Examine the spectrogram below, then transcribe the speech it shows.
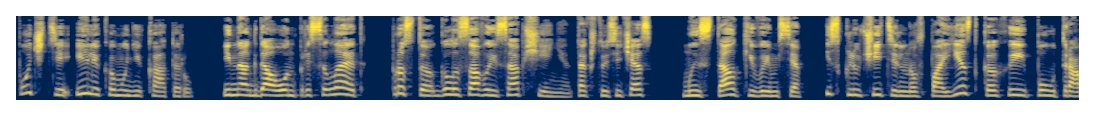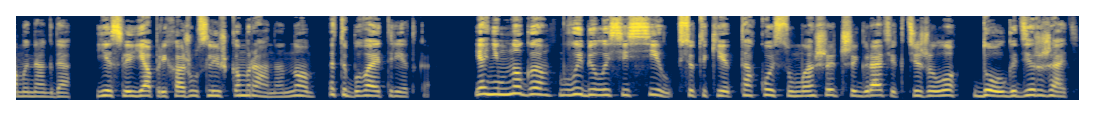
почте или коммуникатору. Иногда он присылает просто голосовые сообщения, так что сейчас мы сталкиваемся исключительно в поездках и по утрам иногда, если я прихожу слишком рано, но это бывает редко. Я немного выбилась из сил. Все-таки такой сумасшедший график тяжело долго держать.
